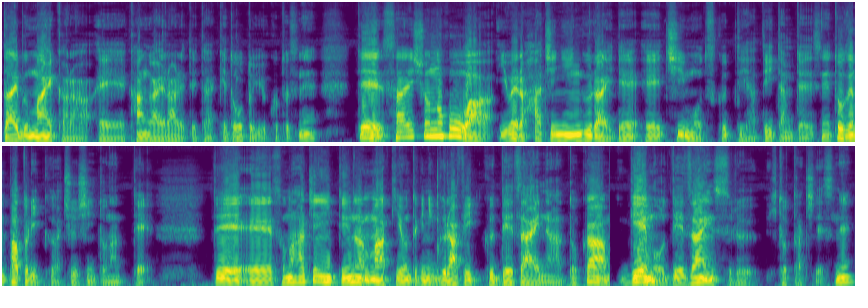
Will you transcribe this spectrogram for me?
だいぶ前から、えー、考えられてたけど、ということですね。で、最初の方は、いわゆる8人ぐらいで、えー、チームを作ってやっていたみたいですね。当然、パトリックが中心となって。で、えー、その8人っていうのは、まあ、基本的にグラフィックデザイナーとか、ゲームをデザインする人たちですね。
